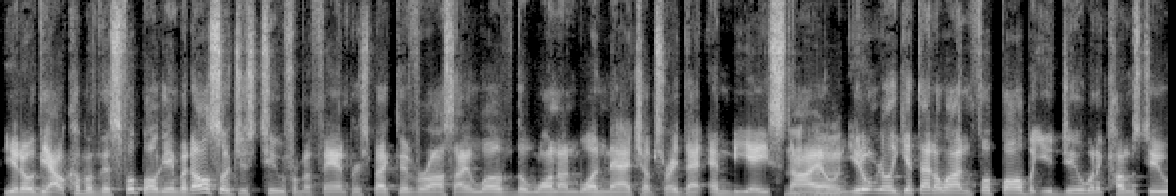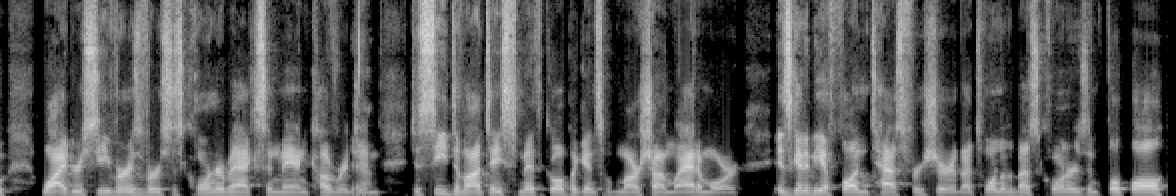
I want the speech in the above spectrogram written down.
you know, the outcome of this football game, but also just too from a fan perspective, Ross, I love the one-on-one matchups, right? That NBA style. Mm-hmm. And you don't really get that a lot in football, but you do when it comes to wide receivers versus cornerbacks and man coverage. Yeah. And to see DeVonta Smith go up against Marshon Lattimore is going to be a fun test for sure. That's one of the best corners in football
